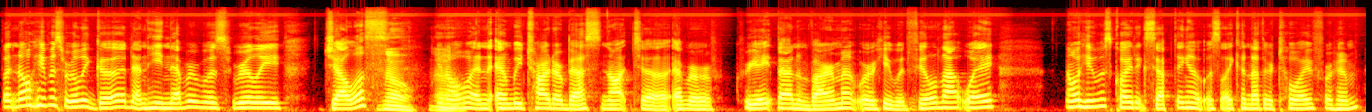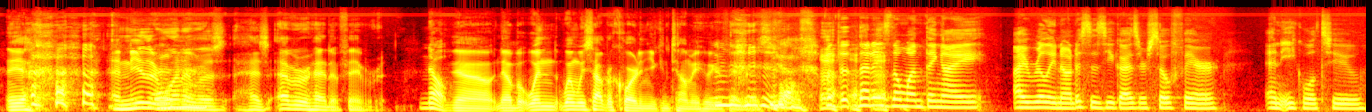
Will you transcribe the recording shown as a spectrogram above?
But no, he was really good and he never was really jealous. No, You know, and, and we tried our best not to ever create that environment where he would feel that way. No, he was quite accepting. It was like another toy for him. Yeah. And neither one of us has ever had a favorite. No. No, no. But when when we stop recording, you can tell me who your favorite is. Yes. but th- that is the one thing I I really notice is you guys are so fair and equal to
